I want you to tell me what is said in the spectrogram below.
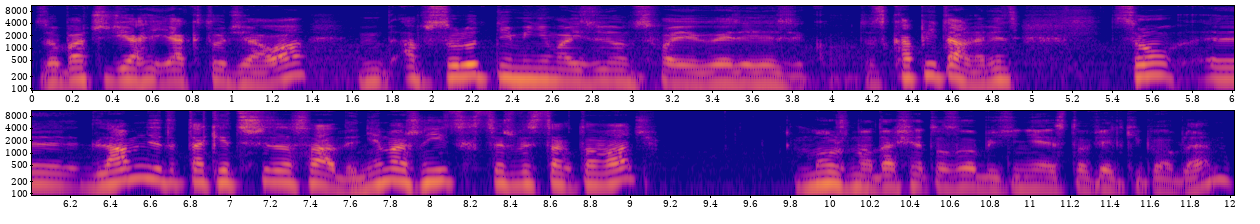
Zobaczyć jak, jak to działa, absolutnie minimalizując swoje ry- ryzyko. To jest kapitalne, więc są y, dla mnie to takie trzy zasady. Nie masz nic, chcesz wystartować? Można, da się to zrobić i nie jest to wielki problem.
